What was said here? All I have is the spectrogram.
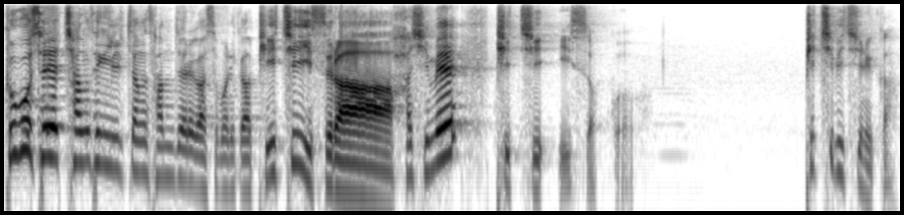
그곳에 창세기 1장 3절에 가서 보니까 빛이 있으라 하심에 빛이 있었고 빛이 비치니까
